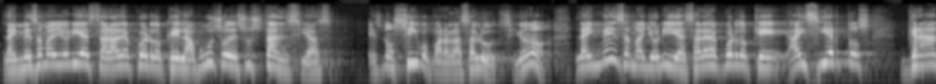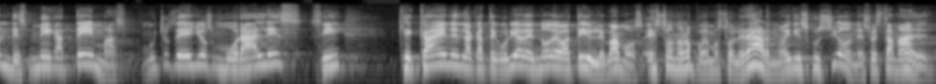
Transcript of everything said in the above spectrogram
La inmensa mayoría estará de acuerdo que el abuso de sustancias es nocivo para la salud, ¿sí o no? La inmensa mayoría estará de acuerdo que hay ciertos grandes megatemas, muchos de ellos morales, ¿sí? que caen en la categoría de no debatible. Vamos, esto no lo podemos tolerar, no hay discusión, eso está mal.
